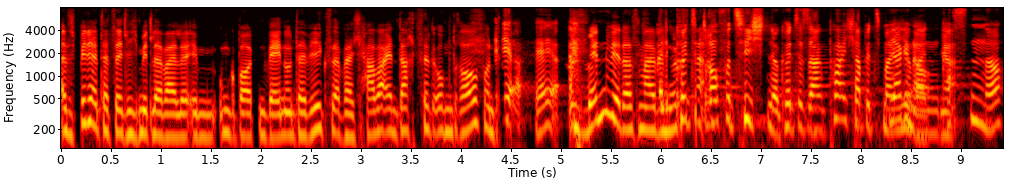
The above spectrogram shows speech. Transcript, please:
Also ich bin ja tatsächlich mittlerweile im umgebauten Van unterwegs, aber ich habe ein Dachzelt oben drauf und, ja, ja, ja. und wenn wir das mal benutzen... Dann könnt ihr drauf verzichten, da könnt ihr sagen, ich habe jetzt mal ja, hier genau, meinen Kasten. Ne?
